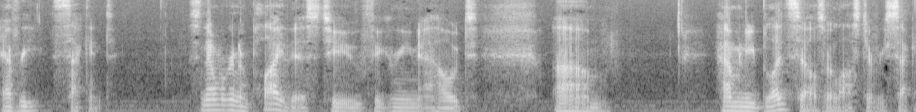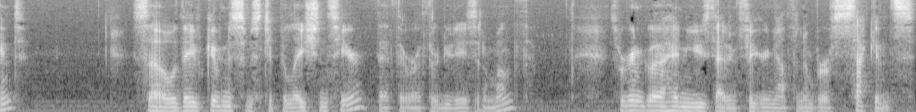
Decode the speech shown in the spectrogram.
every second. So now we're going to apply this to figuring out um, how many blood cells are lost every second. So they've given us some stipulations here that there are 30 days in a month. So we're going to go ahead and use that in figuring out the number of seconds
